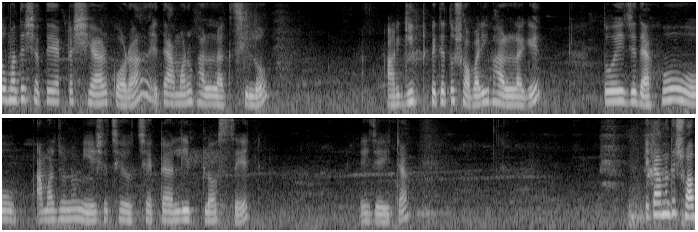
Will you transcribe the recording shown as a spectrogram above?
তোমাদের সাথে একটা শেয়ার করা, এতে আমারও ভালো লাগছিল। আর গিফট পেতে তো সবারই ভালো লাগে। তো এই যে দেখো আমার জন্য নিয়ে এসেছে হচ্ছে একটা লিপ গ্লস সেট এই যে এইটা। এটা আমাদের সব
